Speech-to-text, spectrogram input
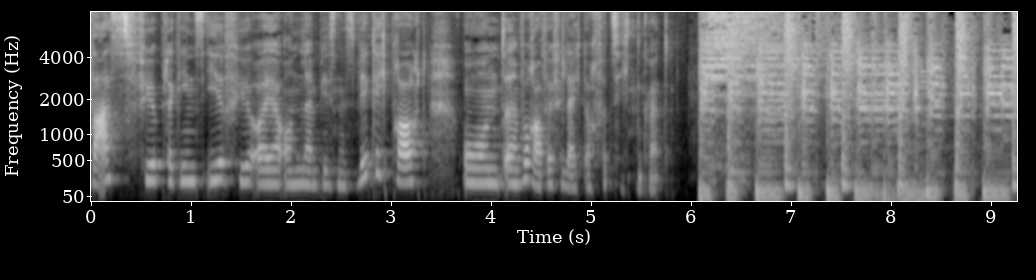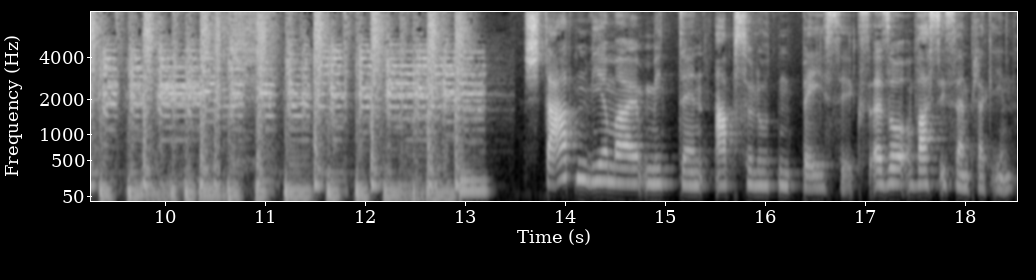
was für Plugins ihr für euer Online-Business wirklich braucht und äh, worauf ihr vielleicht auch verzichten könnt. Starten wir mal mit den absoluten Basics. Also was ist ein Plugin?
